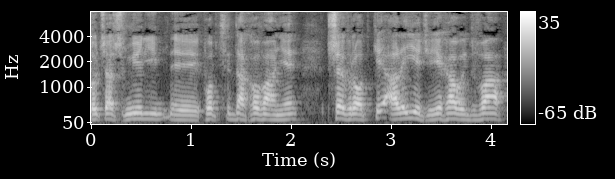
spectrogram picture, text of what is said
chociaż mieli y, chłopcy dachowanie przewrotkie, ale jedzie. Jechały dwa,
